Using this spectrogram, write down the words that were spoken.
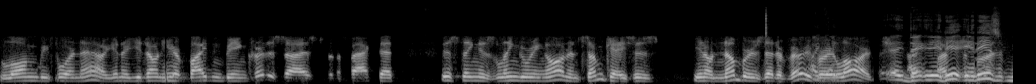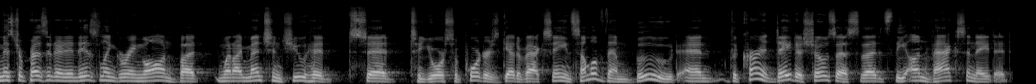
long before now. You know, you don't hear Biden being criticized for the fact that this thing is lingering on. In some cases, you know, numbers that are very, very large. It, I- it- it is. Mr. President, it is lingering on. But when I mentioned you had said to your supporters, get a vaccine, some of them booed. And the current data shows us that it's the unvaccinated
